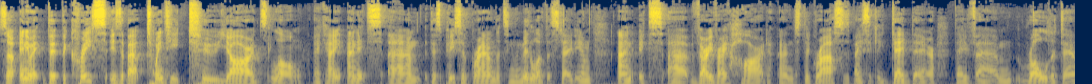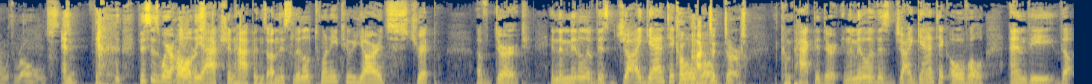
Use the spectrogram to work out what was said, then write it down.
So anyway, the, the crease is about 22 yards long, okay, and it's um, this piece of ground that's in the middle of the stadium, and it's uh, very very hard, and the grass is basically dead there. They've um, rolled it down with rolls. And this is where all the action happens on this little 22 yard strip of dirt in the middle of this gigantic compacted oval, dirt. compacted dirt in the middle of this gigantic oval, and the the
